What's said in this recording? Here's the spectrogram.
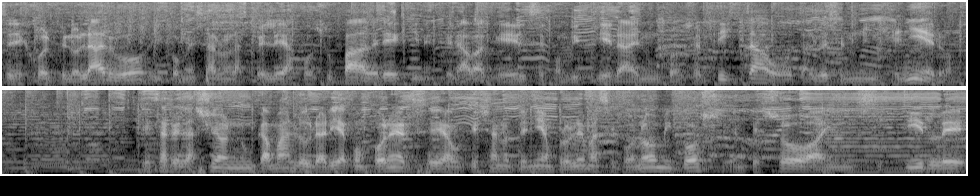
Se dejó el pelo largo y comenzaron las peleas con su padre, quien esperaba que él se convirtiera en un concertista o tal vez en un ingeniero. Esta relación nunca más lograría componerse, aunque ya no tenían problemas económicos. Empezó a insistirle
